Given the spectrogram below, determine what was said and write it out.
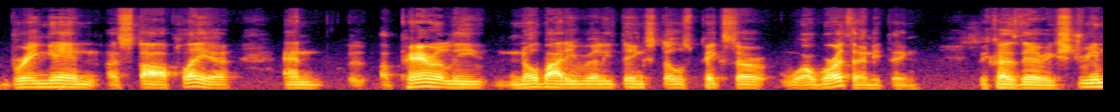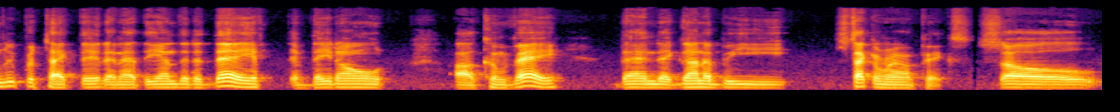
bring in a star player. And apparently, nobody really thinks those picks are, are worth anything because they're extremely protected. And at the end of the day, if, if they don't uh, convey, then they're going to be second round picks. So,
